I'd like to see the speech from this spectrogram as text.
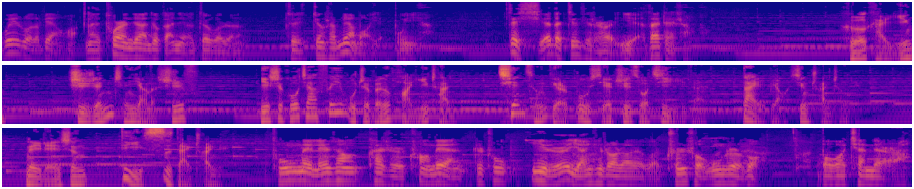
微弱的变化，哎，突然间就感觉这个人这精神面貌也不一样，这鞋的精气神儿也在这上头。何凯英是任晨阳的师傅，也是国家非物质文化遗产千层底儿布鞋制作技艺的代表性传承人，内联升第四代传人。从内联升开始创店之初，一直延续着这个纯手工制作，包括铅底儿啊、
